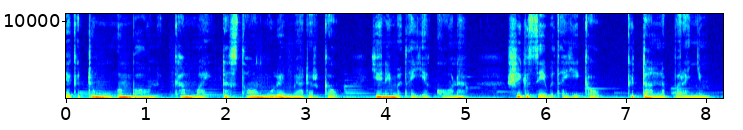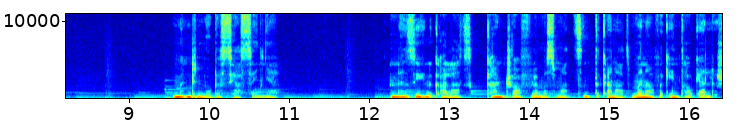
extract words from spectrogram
የቅድሙ እንባውን ከማይ ደስታውን ሙሉ የሚያደርገው የእኔ መጠየቅ ከሆነ ሺህ ጊዜ ብጠይቀው ግድ አልነበረኝም። ምንድን ነው ደስ ያሰኘ? እነዚህን ቃላት ከአንቺ አፍ ለመስማት ስንት ቀናት መናፈቄን ታውቂያለሽ?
